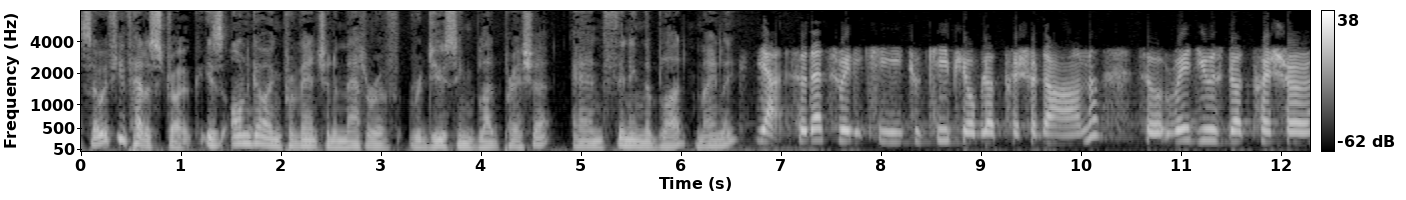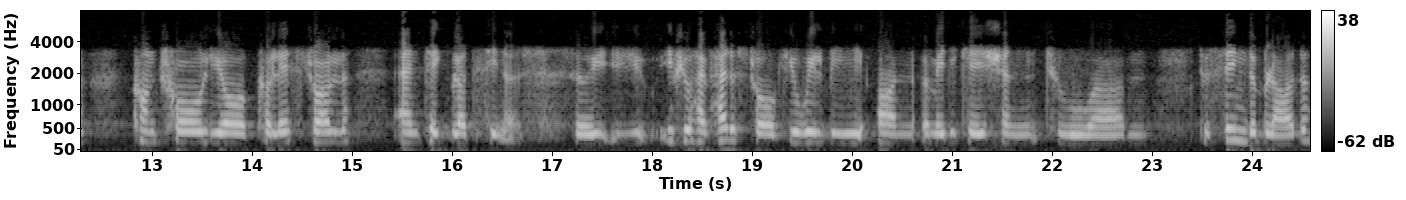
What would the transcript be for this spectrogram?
So, if you've had a stroke, is ongoing prevention a matter of reducing blood pressure and thinning the blood mainly? Yeah, so that's really key to keep your blood pressure down. So, reduce blood pressure, control your cholesterol, and take blood thinners. So you, if you have had a stroke, you will be on a medication to um, to thin the blood.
